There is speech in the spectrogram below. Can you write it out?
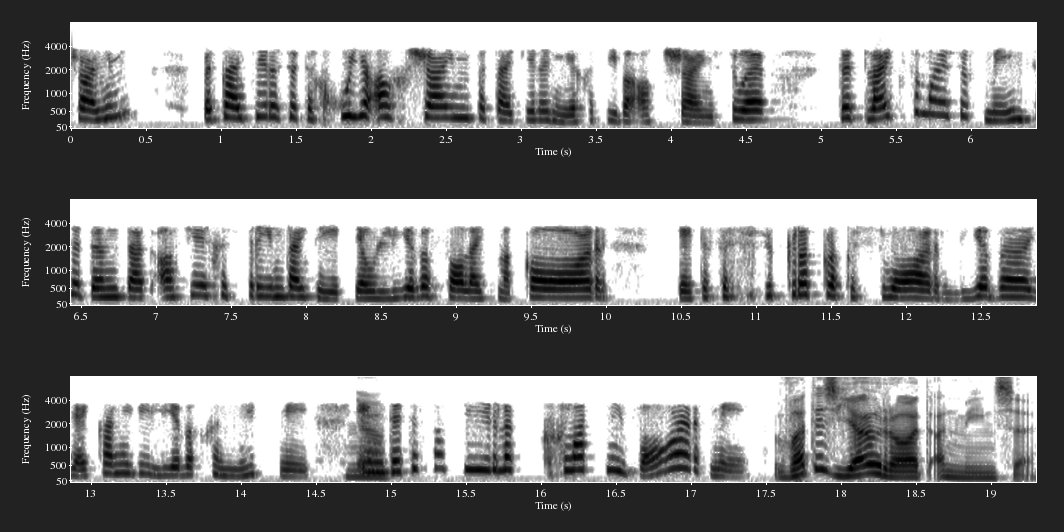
shame partykeer is dit 'n goeie ag shame partykeer 'n negatiewe ag shame so dit lyk vir my asof mense dink dat as jy gestremdheid het, jou lewe val uitmekaar, jy het 'n verskriklike swaar lewe, jy kan nie die lewe geniet nie. Ja. En dit is natuurlik glad nie waar nie. Wat is jou raad aan mense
